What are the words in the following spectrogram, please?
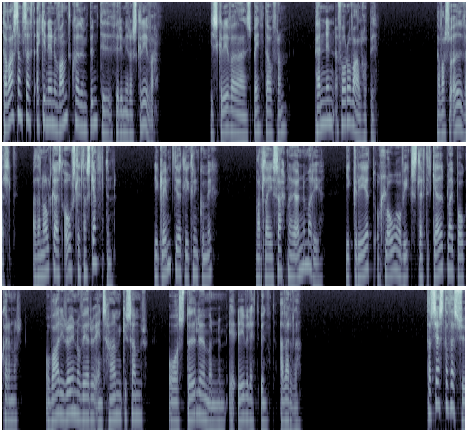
Það var samsagt ekki neinu vandkvæðum bundið fyrir mér að skrifa. Ég skrifaði aðeins beint áfram, pennin fór á valhoppi. Það var svo auðvelt að það nálgæðist óslitna skemmtun. Ég glemdi öllu í kringum mig, varðla ég saknaði önnumaríu. Ég grét og hló á víksl eftir geðblæ bókarinnar og var í raun og veru eins hamingjusamur og að stöðluðumönnum er yfirleitt und að verða. Það sést á þessu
